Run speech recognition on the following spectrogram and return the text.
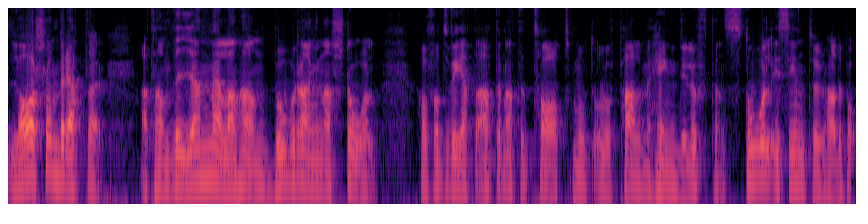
Larsson berättar att han via en mellanhand, Bo Ragnar Ståhl, har fått veta att en attentat mot Olof Palme hängde i luften. Ståhl i sin tur hade på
